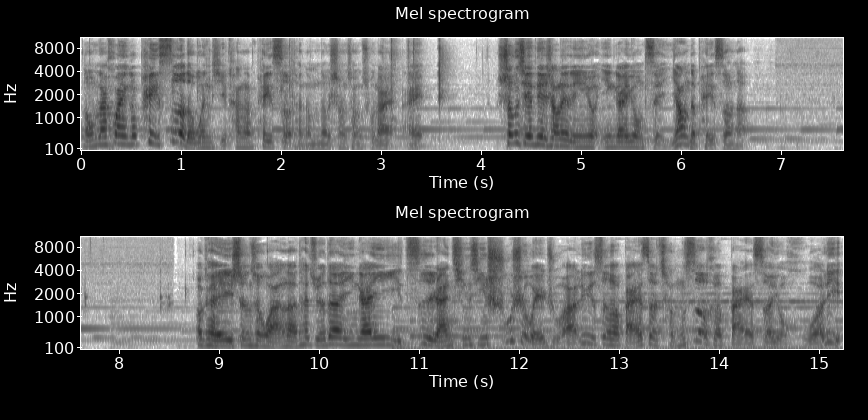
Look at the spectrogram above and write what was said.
那我们来换一个配色的问题，看看配色它能不能生成出来。哎，生鲜电商类的应用应该用怎样的配色呢？OK，生成完了，他觉得应该以自然、清新、舒适为主啊，绿色和白色，橙色和白色有活力，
